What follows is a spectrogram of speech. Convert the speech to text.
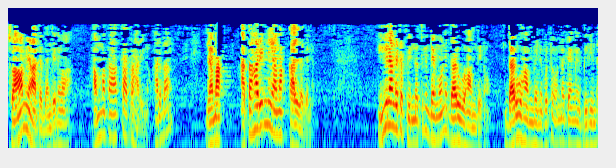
ස්වාමියාට බැඳෙනවා, අම්මා තාත්තා අතහරිනවා. හරි බලන්න. යමක් අතහරින්නේ යමක් අල්ලගෙන. ඊළඟට පින්නතුනේ දැන් ඔන්න දරුවෝ හම්බ වෙනවා. දරුවෝ හම්බ වෙනකොට ඔන්න දැන් ওই බිරිඳ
